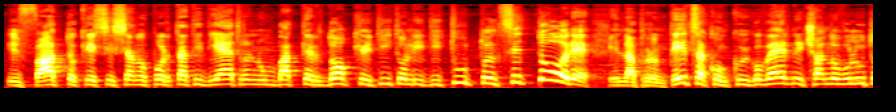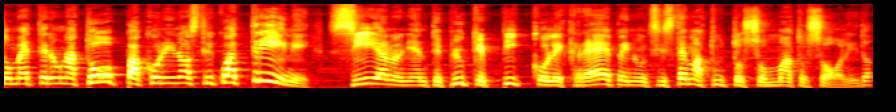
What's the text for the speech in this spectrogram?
il fatto che si siano portati dietro in un batter d'occhio i titoli di tutto il settore e la prontezza con cui i governi ci hanno voluto mettere una toppa con i nostri quattrini siano niente più che piccole crepe in un sistema tutto sommato solido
